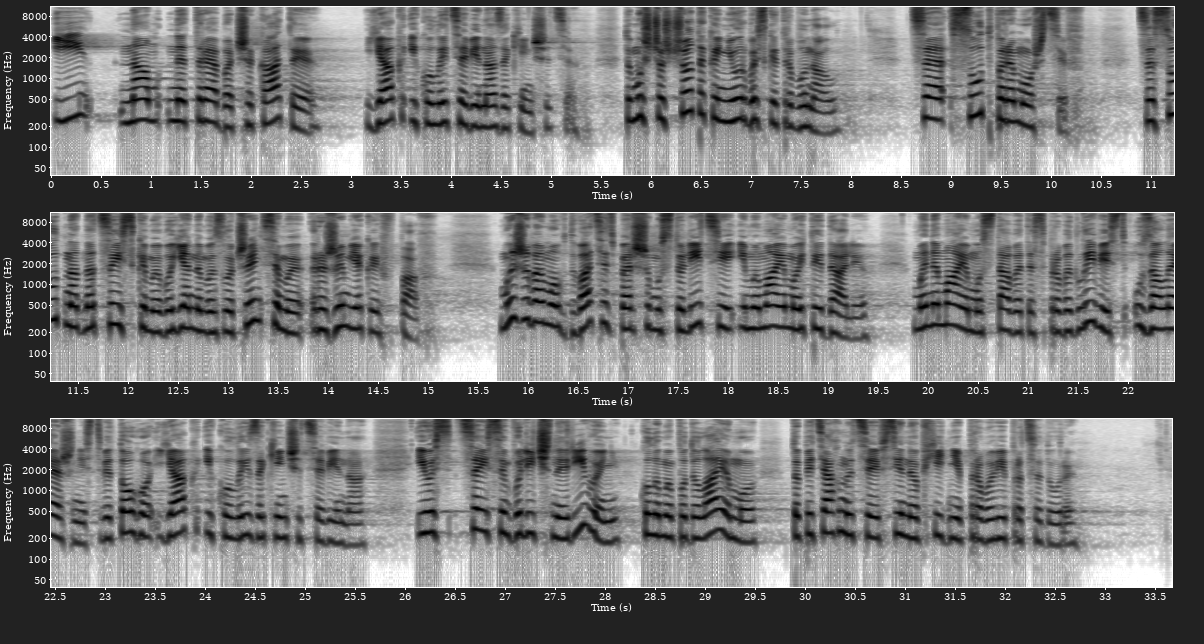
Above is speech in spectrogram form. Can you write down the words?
і нам не треба чекати, як і коли ця війна закінчиться. Тому що що таке Нюрнберзький трибунал? Це суд переможців, це суд над нацистськими воєнними злочинцями, режим яких впав. Ми живемо в 21 столітті і ми маємо йти далі. Ми не маємо ставити справедливість у залежність від того, як і коли закінчиться війна. І ось цей символічний рівень, коли ми подолаємо, то підтягнуться і всі необхідні правові процедури.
